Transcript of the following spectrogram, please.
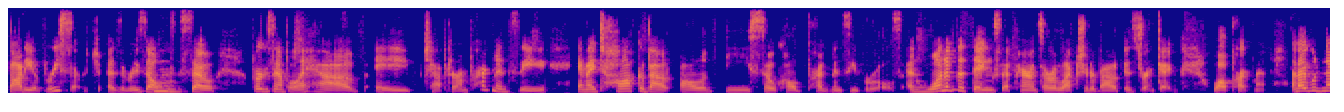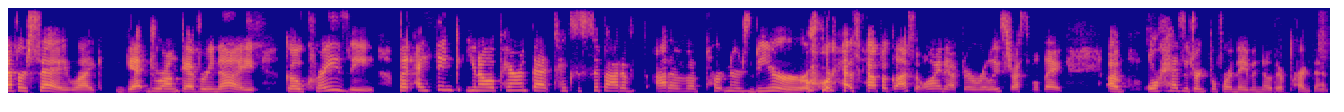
body of research as a result. Mm. So, for example, I have a chapter on pregnancy, and I talk about all of the so called pregnancy rules. And one of the things that parents are lectured about is drinking while pregnant. And I would never say, like, get drunk every night go crazy. But I think, you know, a parent that takes a sip out of out of a partner's beer or has half a glass of wine after a really stressful day, um, or has a drink before they even know they're pregnant,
